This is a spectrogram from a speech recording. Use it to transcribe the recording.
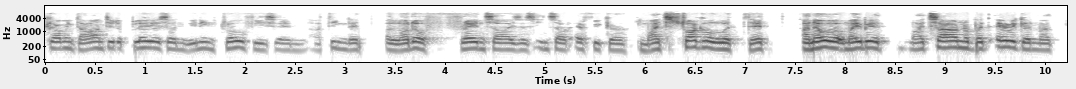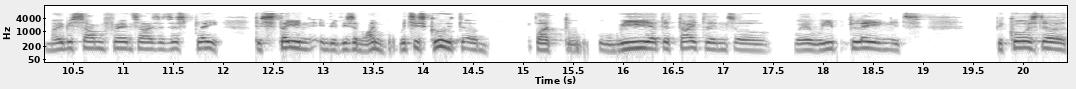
coming down to the players on winning trophies and I think that a lot of franchises in South Africa might struggle with that. I know maybe it might sound a bit arrogant, but maybe some franchises just play to stay in, in Division One, which is good. Um, but we at the Titans or where we're playing, it's because the,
